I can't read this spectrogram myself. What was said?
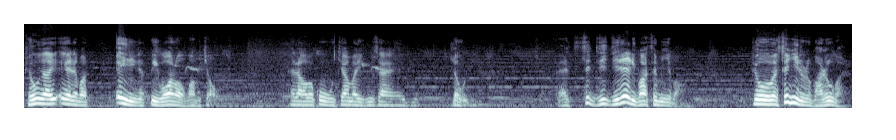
ဖြုံးစားကြီးအဲ့ရတဲ့မှာအိတ်တွေနဲ့ပြေသွားတော့ဘာမကြောက်အဲ့ဒါကကိုကိုကျမ်းမယူဆိုင်ပြီးလုပ်နေအဲစစ်ဒီဒီတဲ့ဒီဘာစမီးပါပျော်ပဲစစ်ကြည့်လို့ဘာလို့ပါလဲ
